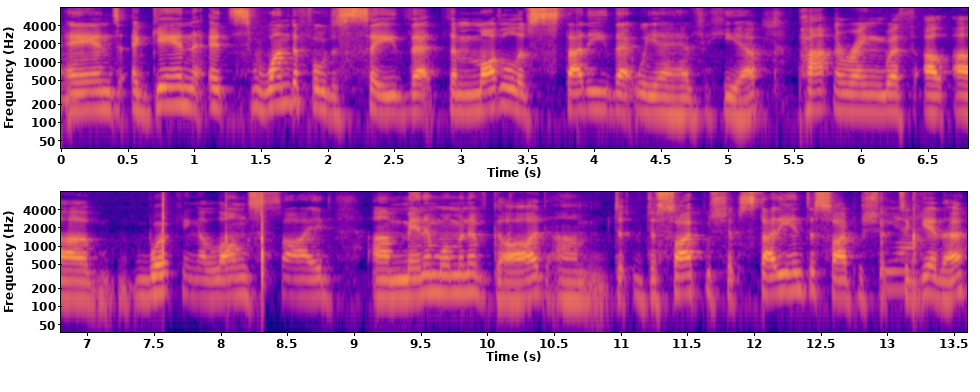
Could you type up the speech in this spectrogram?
And again, it's wonderful to see that the model of study that we have here, partnering with, uh, uh, working alongside um, men and women of God, um, d- discipleship, study and discipleship Yeah. together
